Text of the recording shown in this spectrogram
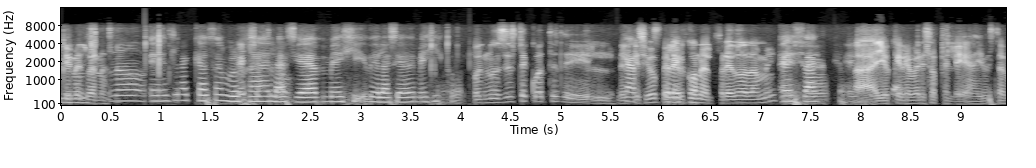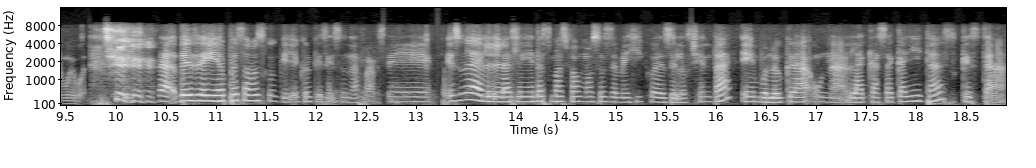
¿Qué me suena? No. Es la casa embrujada de la ciudad de la Ciudad de México. Pues no es este cuate del, del que se iba a pelear con Alfredo Adame. Exacto. Ah, yo quería ver esa pelea, iba a estar muy buena. Desde ahí empezamos con que yo creo que sí es una farsa. Es es una de las leyendas más famosas de México desde los 80 e involucra una, la Casa Cañitas, que está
